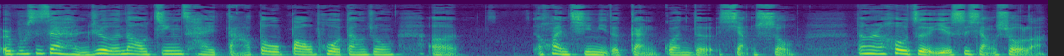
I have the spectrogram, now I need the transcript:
而不是在很热闹、精彩、打斗、爆破当中，呃。唤起你的感官的享受，当然后者也是享受啦。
